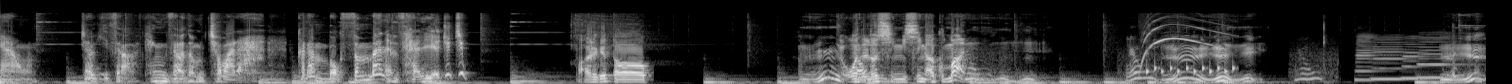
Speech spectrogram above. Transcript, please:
야옹, 저기서 생선 훔쳐와라. 그럼 목숨만은 살려주지. 알겠다 음 오늘도 싱싱하구만 음, 음, 음. 음,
